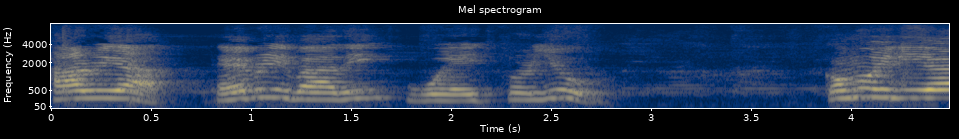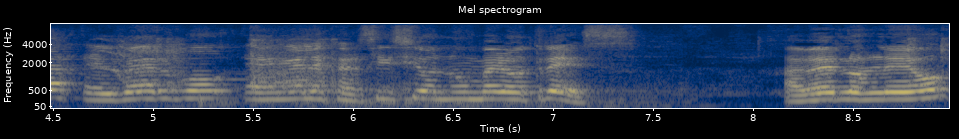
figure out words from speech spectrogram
Hurry up. Everybody wait for you. ¿Cómo iría el verbo en el ejercicio número 3? A ver, los leo.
